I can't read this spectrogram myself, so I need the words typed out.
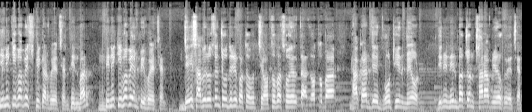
তিনি কীভাবে স্পিকার হয়েছেন তিনবার? তিনি কীভাবে এমপি হয়েছেন? যেই সাবির হোসেন চৌধুরীর কথা হচ্ছে অথবা সোহেল তাজ অথবা ঢাকার যে ভোটহীন মেয়র যিনি নির্বাচন ছাড়া মেয়র হয়েছেন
